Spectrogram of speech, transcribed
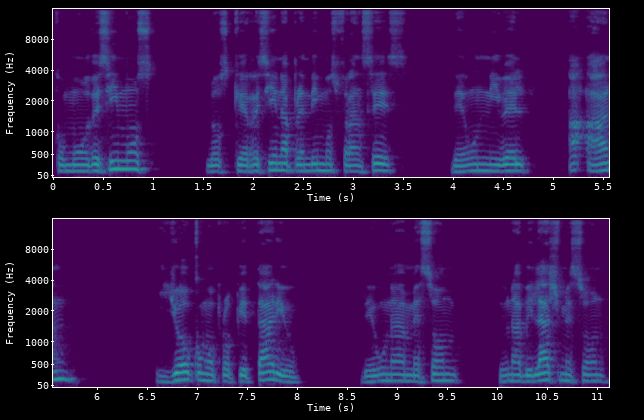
como decimos los que recién aprendimos francés de un nivel A1, y yo como propietario de una maison, de una village maison,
